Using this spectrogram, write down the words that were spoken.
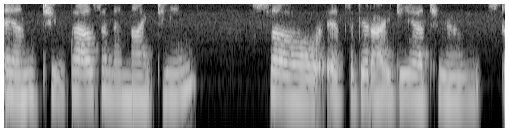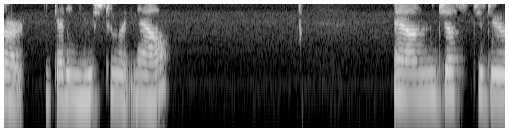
in 2019 so it's a good idea to start getting used to it now and just to do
